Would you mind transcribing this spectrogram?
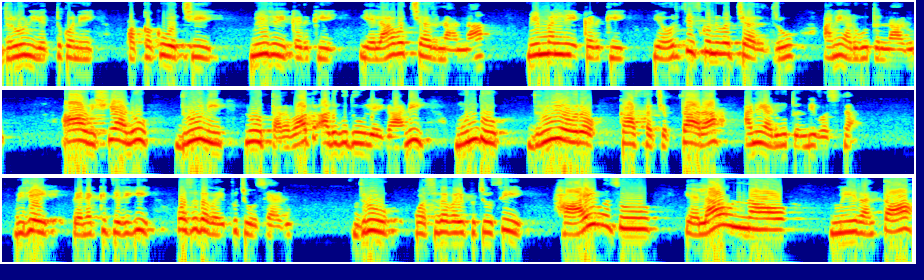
ధ్రువుని ఎత్తుకొని పక్కకు వచ్చి మీరు ఇక్కడికి ఎలా వచ్చారు నాన్న? మిమ్మల్ని ఇక్కడికి ఎవరు తీసుకుని వచ్చారు ధ్రువ్? అని అడుగుతున్నాడు. ఆ విషయాలు ధ్రువుని నువ్వు తర్వాత అడుగుదూలే గాని ముందు ధ్రువ్ ఎవరో కాస్త చెప్తారా? అని అడుగుతుంది వసుధ. విజయ్ వెనక్కి తిరిగి వసుధ వైపు చూశాడు. ధ్రువ్ వసుధ వైపు చూసి హాయ్ వసు ఎలా ఉన్నావు? మీరంతా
